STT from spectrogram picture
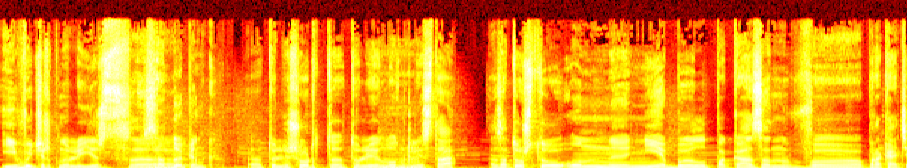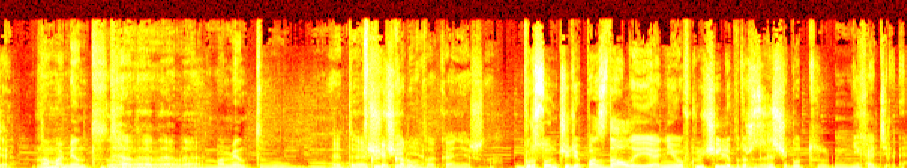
и вычеркнули из э, За допинг? Э, то ли шорт, то ли лонг-листа за то, что он не был показан в прокате на момент, э, Да-да-да-да. момент м, Это вообще включения. круто, конечно. Просто он чуть опоздал, и они его включили, потому что следующий год не хотели.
